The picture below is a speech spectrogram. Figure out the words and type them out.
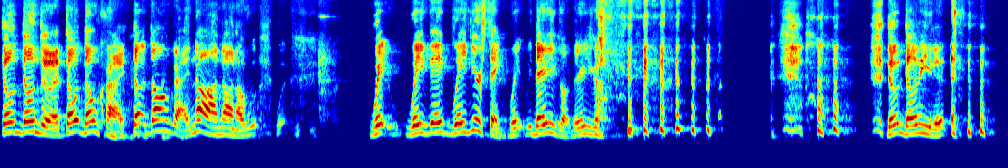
don't, don't do it. Don't, don't cry. Don't, don't cry. No, no, no. Wait, wave, wave, wave your thing. Wait, there you go. There you go. don't, don't eat it.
